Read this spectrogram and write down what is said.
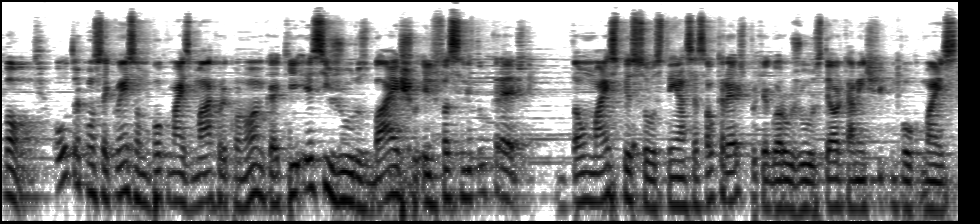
Bom, outra consequência um pouco mais macroeconômica é que esse juros baixo ele facilita o crédito. Então, mais pessoas têm acesso ao crédito, porque agora os juros teoricamente fica um pouco mais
